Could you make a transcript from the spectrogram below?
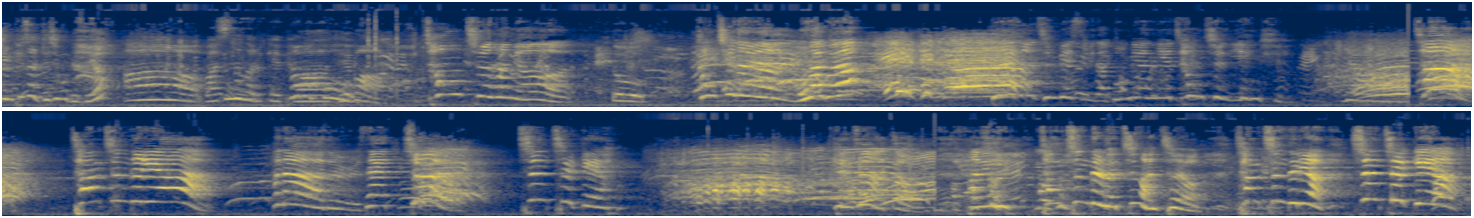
지금 피자 드시고 계세요? 아 맛있는 거 이렇게 와 펴놓고 대박. 청춘하면 또 청춘하면 뭐라고요? 그래서 준비했습니다. 봄이 언니의 청춘 이행시. 자, 청춘들이야. 하나, 둘, 셋, 춤. 춤출게요. 괜찮았죠? 아니 우리 청춘들 왜 춤 안 춰요? 청춘들이야, 춤출게요.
